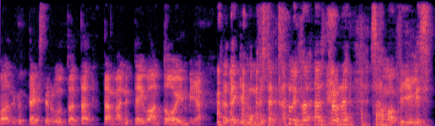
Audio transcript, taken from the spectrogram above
vaan niin tekstiruutu, että tämä nyt ei vaan toimia. Jotenkin mun mielestä tuli vähän sellainen sama fiilis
